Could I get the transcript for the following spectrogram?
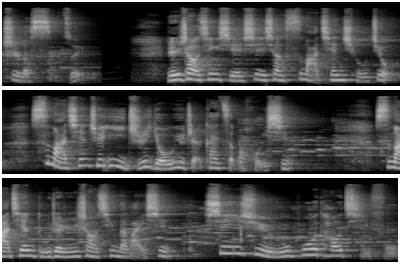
治了死罪。任少卿写信向司马迁求救，司马迁却一直犹豫着该怎么回信。司马迁读着任少卿的来信，心绪如波涛起伏。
